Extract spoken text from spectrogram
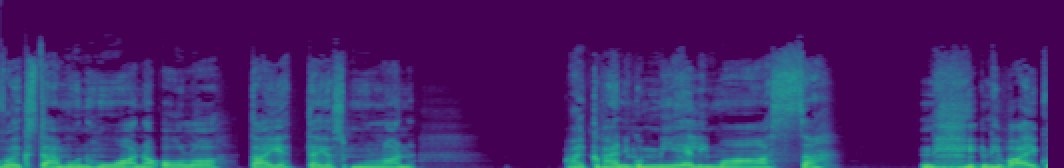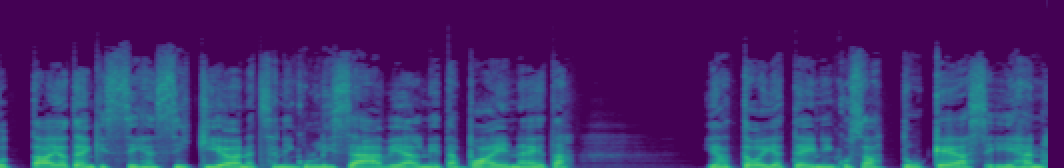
voiko tämä mun huono olo tai että jos mulla on vaikka vähän niin kuin mieli maassa, niin, niin vaikuttaa jotenkin siihen sikiöön, että se niin kuin lisää vielä niitä paineita. Ja toi, että ei niin kuin saa tukea siihen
